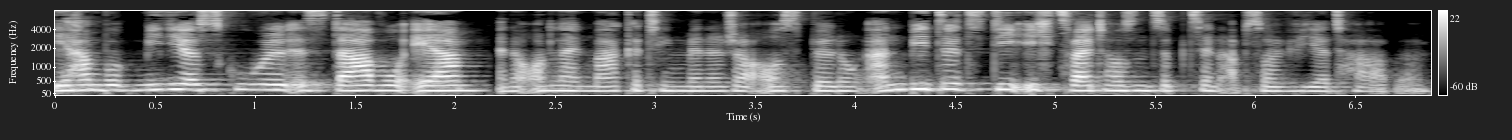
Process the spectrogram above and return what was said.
die Hamburg Media School ist da, wo er eine Online-Marketing-Manager-Ausbildung anbietet, die ich 2017 absolviert habe.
